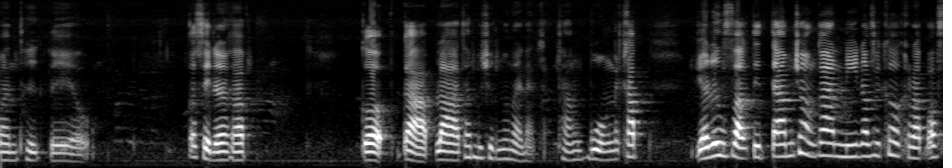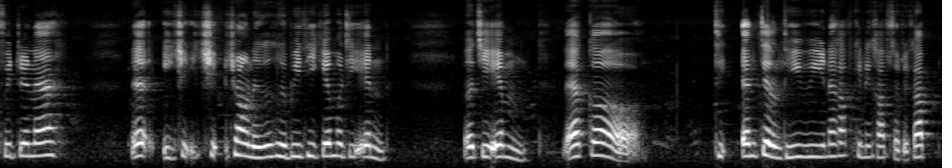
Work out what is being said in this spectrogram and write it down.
บันทึกแล้ว ก็เสร็จแล้วครับก็กราบลาท่านผู้ชมทั้งหลายนะครับทั้งปวงนะครับ อย่าลืมฝากติดตามช่องการนี้นะฟิคครับออฟฟิศด้วยนะ และอีกชชช่องหนึ่งก็คือ BT Gamer GN แล้ว GM แล้วก็ เอ็นเจนทีวีนะครับคลิปนี้ครับ สวัสดีครับ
